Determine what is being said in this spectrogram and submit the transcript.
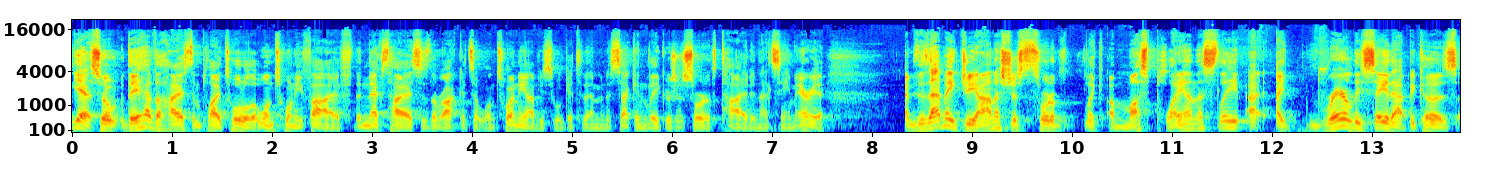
yeah, so they have the highest implied total at 125. The next highest is the Rockets at 120. Obviously, we'll get to them in a second. Lakers are sort of tied in that same area. I mean, does that make Giannis just sort of like a must play on the slate? I, I rarely say that because,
